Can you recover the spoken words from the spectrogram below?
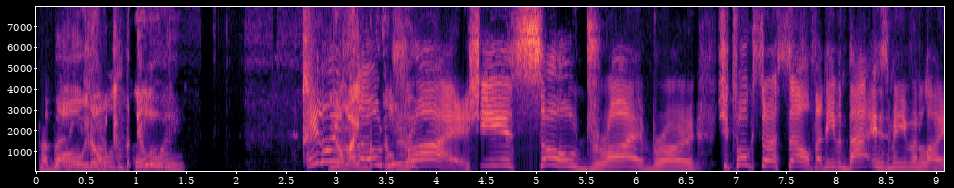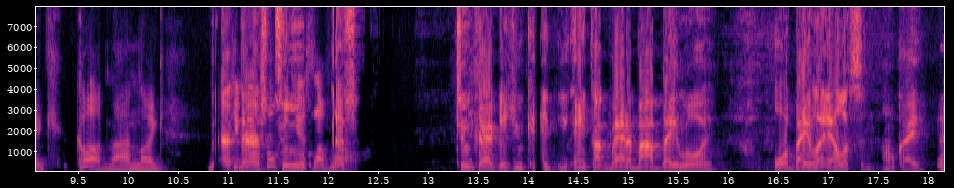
But Whoa, you don't like Aloy? Aloy is like so Aloy? dry. She is so dry, bro. She talks to herself, and even that is me even like, God, man, like There- there's two. yourself There's well. Two characters you can't you can't talk bad about Baloy or Layla Ellison. Okay, you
